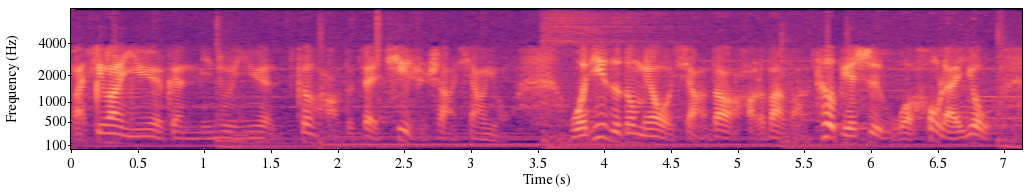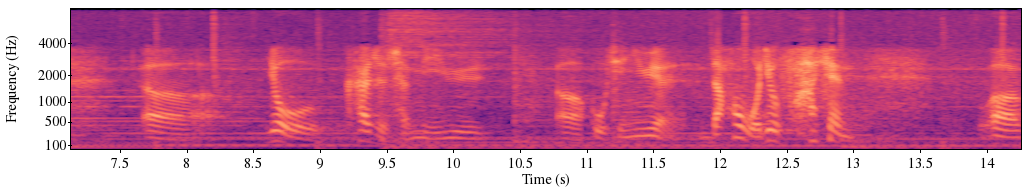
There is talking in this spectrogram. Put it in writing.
把西方音乐跟民族音乐更好的在气质上相融？我一直都没有想到好的办法，特别是我后来又，呃。又开始沉迷于，呃，古琴音乐，然后我就发现，呃，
